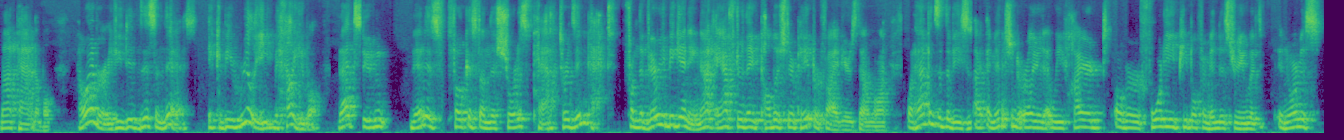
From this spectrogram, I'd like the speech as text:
not patentable. However, if you did this and this, it could be really valuable. That student then is focused on the shortest path towards impact from the very beginning, not after they've published their paper five years down the line. What happens at the Wyss, I, I mentioned earlier that we've hired over 40 people from industry with enormous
